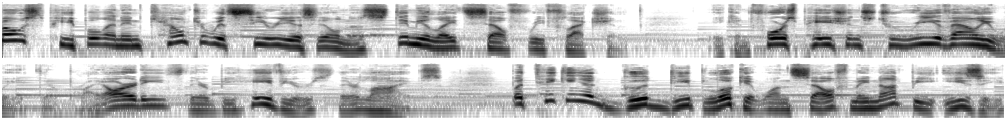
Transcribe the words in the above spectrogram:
most people, an encounter with serious illness stimulates self reflection. It can force patients to reevaluate their priorities, their behaviors, their lives. But taking a good deep look at oneself may not be easy.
